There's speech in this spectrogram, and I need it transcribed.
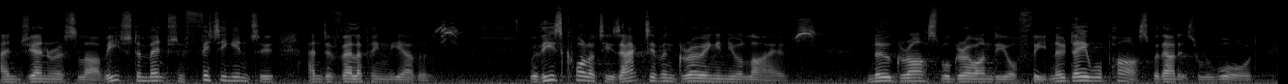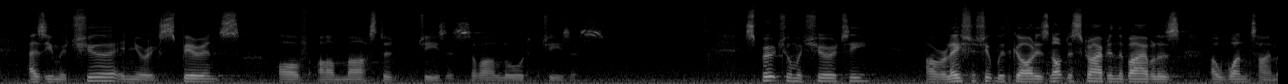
and generous love, each dimension fitting into and developing the others. With these qualities active and growing in your lives, no grass will grow under your feet, no day will pass without its reward as you mature in your experience of our Master Jesus, of our Lord Jesus. Spiritual maturity, our relationship with God, is not described in the Bible as a one time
